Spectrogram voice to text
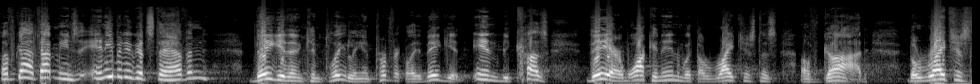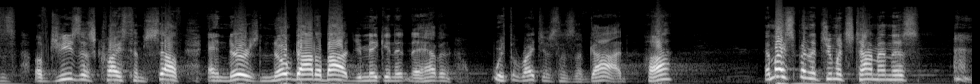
of God. That means anybody who gets to heaven, they get in completely and perfectly. They get in because they are walking in with the righteousness of God, the righteousness of Jesus Christ Himself. And there's no doubt about you making it into heaven with the righteousness of God. Huh? Am I spending too much time on this? I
